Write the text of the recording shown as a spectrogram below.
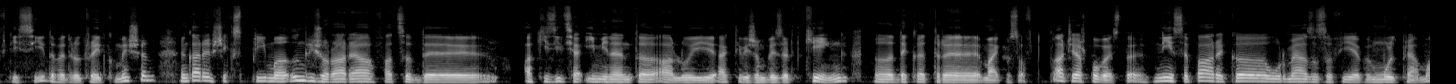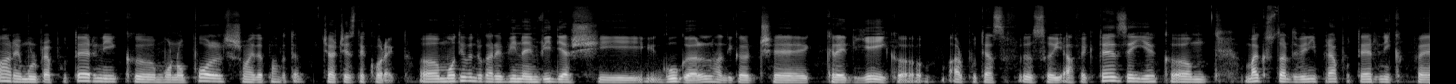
FTC, The Federal Trade Commission, în care își exprimă îngrijorarea față de achiziția iminentă a lui Activision Blizzard King uh, de către Microsoft. Aceeași poveste. Ni se pare că urmează să fie mult prea mare, mult prea puternic, uh, monopol și așa mai departe, ceea ce este corect. Uh, Motivul pentru care vine Nvidia și Google, adică ce cred ei că ar putea să, să-i afecteze, e că Microsoft ar deveni prea puternic pe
